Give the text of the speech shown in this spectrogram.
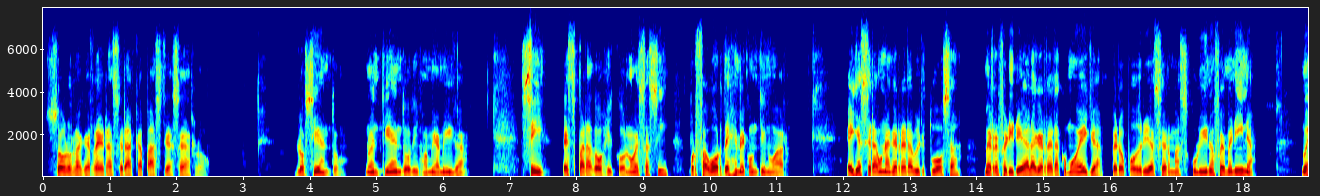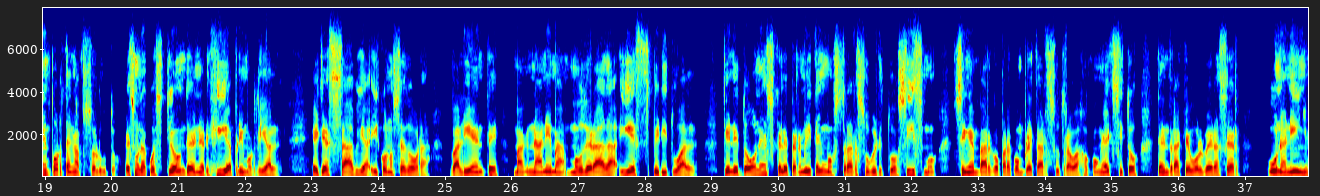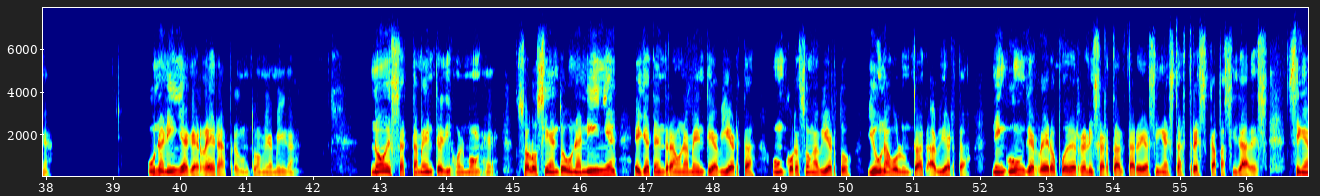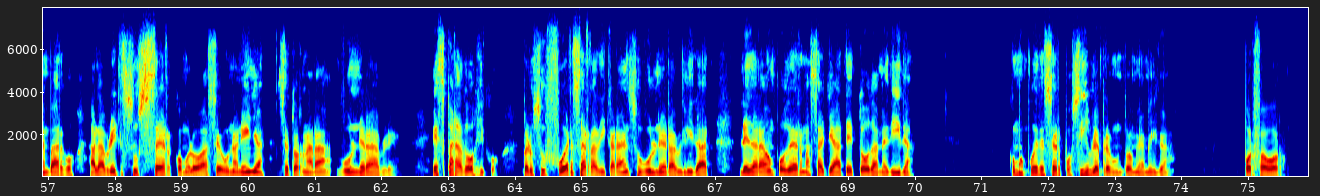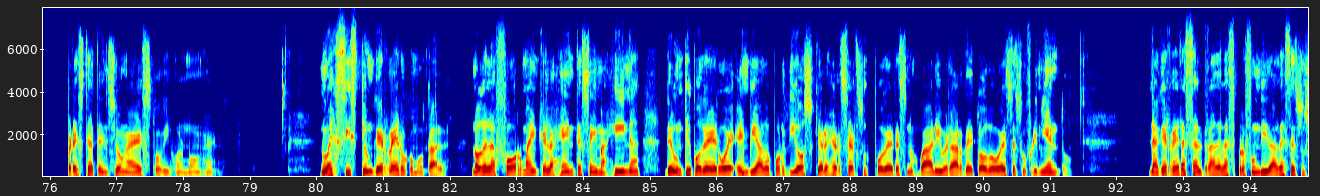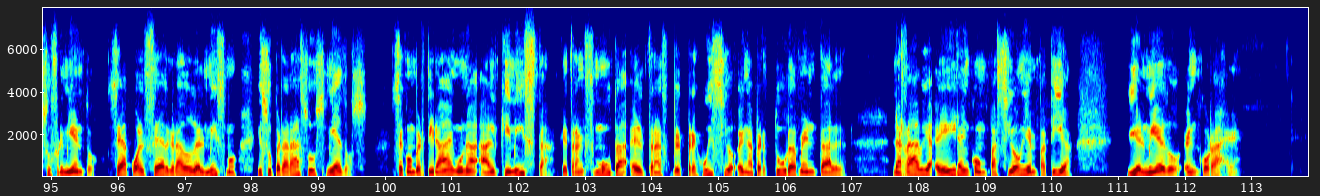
solo la guerrera será capaz de hacerlo. Lo siento, no entiendo, dijo mi amiga. Sí, es paradójico, ¿no es así? Por favor, déjeme continuar. Ella será una guerrera virtuosa. Me referiré a la guerrera como ella, pero podría ser masculina o femenina. No importa en absoluto, es una cuestión de energía primordial. Ella es sabia y conocedora, valiente, magnánima, moderada y espiritual. Tiene dones que le permiten mostrar su virtuosismo. Sin embargo, para completar su trabajo con éxito, tendrá que volver a ser una niña. ¿Una niña guerrera? preguntó mi amiga. No exactamente, dijo el monje. Solo siendo una niña, ella tendrá una mente abierta, un corazón abierto y una voluntad abierta. Ningún guerrero puede realizar tal tarea sin estas tres capacidades. Sin embargo, al abrir su ser como lo hace una niña, se tornará vulnerable. Es paradójico, pero su fuerza radicará en su vulnerabilidad, le dará un poder más allá de toda medida. ¿Cómo puede ser posible? preguntó mi amiga. Por favor, preste atención a esto, dijo el monje. No existe un guerrero como tal, no de la forma en que la gente se imagina de un tipo de héroe enviado por Dios que al ejercer sus poderes nos va a liberar de todo ese sufrimiento. La guerrera saldrá de las profundidades de su sufrimiento, sea cual sea el grado del mismo, y superará sus miedos se convertirá en una alquimista que transmuta el, prejuicio en apertura mental, la rabia e ira en compasión y empatía, y el miedo en coraje.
